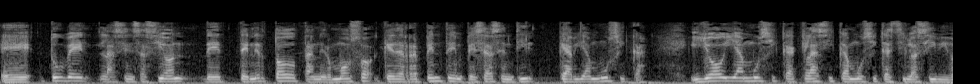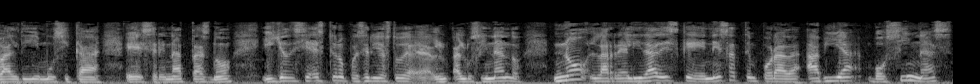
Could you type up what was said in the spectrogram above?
eh, tuve la sensación de tener todo tan hermoso que de repente empecé a sentir que había música. Y yo oía música clásica, música estilo así, Vivaldi, música eh, serenatas, ¿no? Y yo decía, es que no puede ser, yo estuve al- alucinando. No, la realidad es que en esa temporada había bocinas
